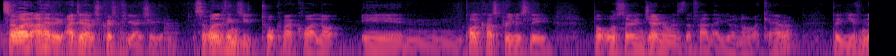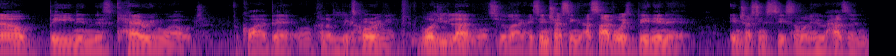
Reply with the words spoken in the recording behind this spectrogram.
So I, I had a, I do have a question for you actually. So one of the things you talk about quite a lot in podcasts previously, but also in general, is the fact that you're not a carer, but you've now been in this caring world for quite a bit, or kind of Yeah. exploring it. What have you learned? What's your like? It's interesting. As I've always been in it, interesting to see someone who hasn't.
